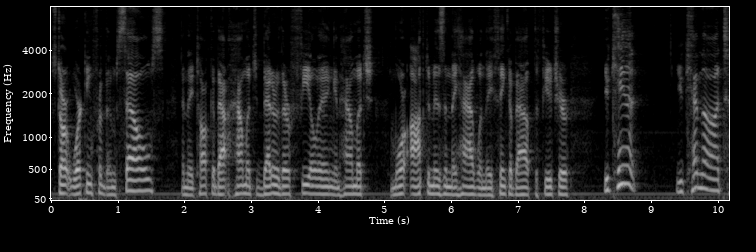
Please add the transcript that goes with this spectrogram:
start working for themselves and they talk about how much better they're feeling and how much more optimism they have when they think about the future. You can't you cannot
